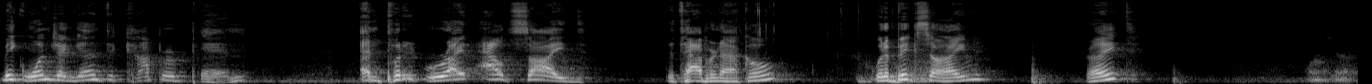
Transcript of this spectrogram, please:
Make one gigantic copper pan and put it right outside the tabernacle with a big sign, right? Watch out.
